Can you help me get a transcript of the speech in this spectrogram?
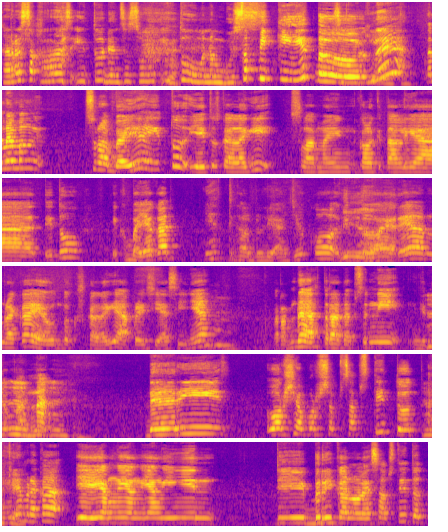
Karena sekeras itu dan sesulit itu menembus sepiki itu. Sepiki Nah, memang Surabaya itu ya itu sekali lagi selama ini kalau kita lihat itu ya kebanyakan ya tinggal beli aja kok gitu. Iya. Akhirnya mereka ya untuk sekali lagi apresiasinya Mm. rendah terhadap seni gitu kan. Nah, mm-mm. dari workshop workshop substitute akhirnya mereka ya yang yang yang ingin diberikan oleh substitute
